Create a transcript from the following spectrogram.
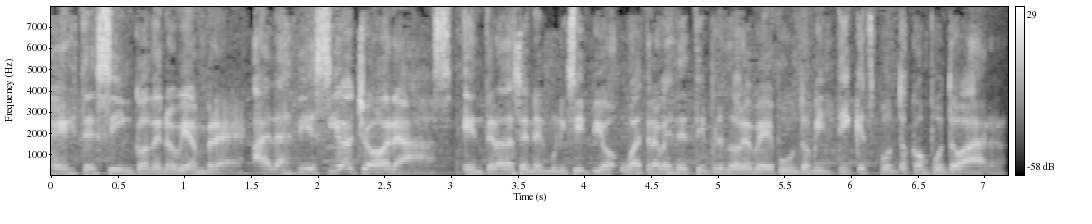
Este 5 de noviembre, a las 18 horas. Entradas en el municipio o a través de www.miltickets.com.ar.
